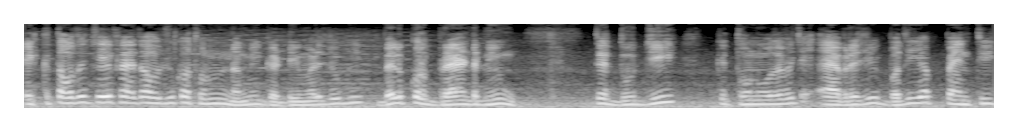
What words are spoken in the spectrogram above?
ਇੱਕ ਤਾਂ ਉਹਦੇ ਚ ਇਹ ਫਾਇਦਾ ਹੋ ਜਾਊਗਾ, ਤੁਹਾਨੂੰ ਨਵੀਂ ਗੱਡੀ ਮਿਲ ਜੂਗੀ ਬਿਲਕੁਲ ਬ੍ਰਾਂਡ ਨਿਊ ਤੇ ਦੂਜੀ, ਕਿ ਤੁਹਾਨੂੰ ਉਹਦੇ ਵਿੱਚ ਐਵਰੇਜ ਵੀ ਵਧੀਆ 35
